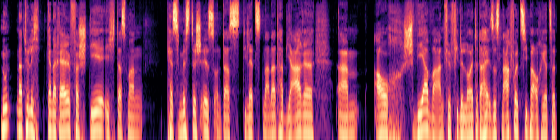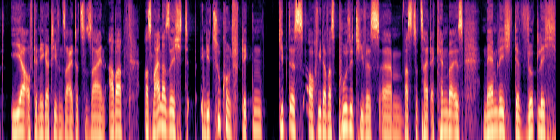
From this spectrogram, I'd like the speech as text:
Nun, natürlich generell verstehe ich, dass man pessimistisch ist und dass die letzten anderthalb Jahre ähm, auch schwer waren für viele Leute. Daher ist es nachvollziehbar, auch jetzt eher auf der negativen Seite zu sein. Aber aus meiner Sicht in die Zukunft blicken, gibt es auch wieder was Positives, ähm, was zurzeit erkennbar ist, nämlich der wirklich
